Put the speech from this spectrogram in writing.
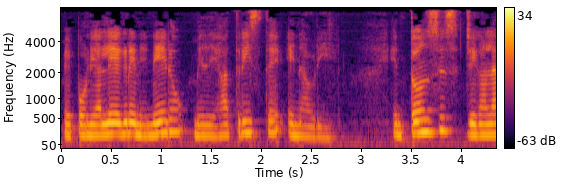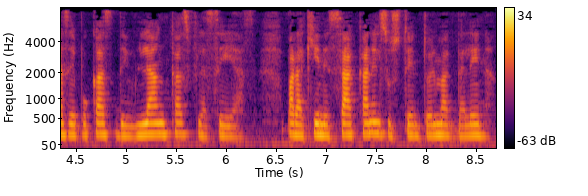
Me pone alegre en enero, me deja triste en abril. Entonces llegan las épocas de blancas flaceas, para quienes sacan el sustento del Magdalena.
